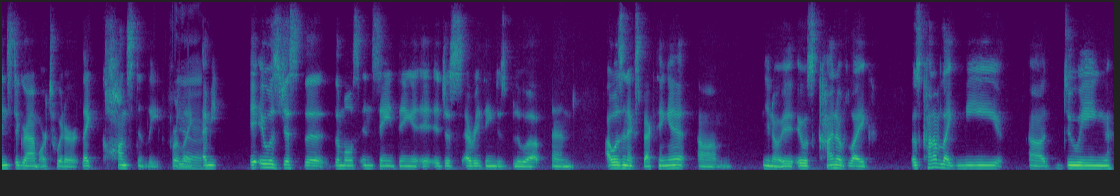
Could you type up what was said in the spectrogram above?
Instagram, or Twitter, like constantly for like, I mean, it, it was just the the most insane thing. It, it, just everything just blew up, and I wasn't expecting it. Um, you know, it, it was kind of like it was kind of like me uh, doing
